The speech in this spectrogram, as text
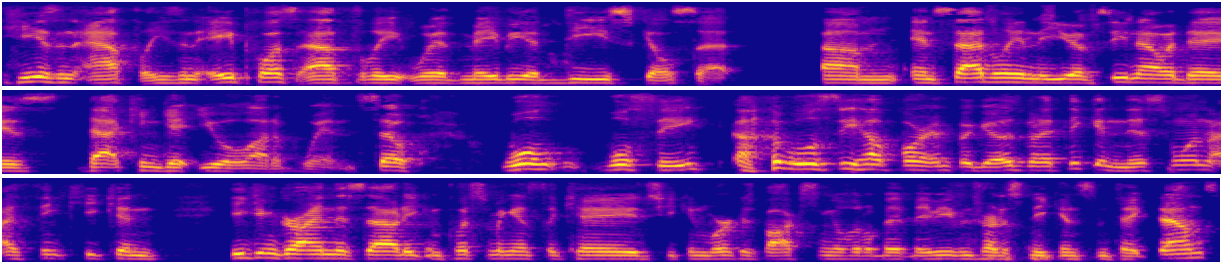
he is an athlete. He's an A plus athlete with maybe a D skill set. Um, and sadly in the UFC nowadays, that can get you a lot of wins. So we'll, we'll see. Uh, we'll see how far Impa goes. But I think in this one, I think he can, he can grind this out. He can put some against the cage. He can work his boxing a little bit, maybe even try to sneak in some takedowns.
